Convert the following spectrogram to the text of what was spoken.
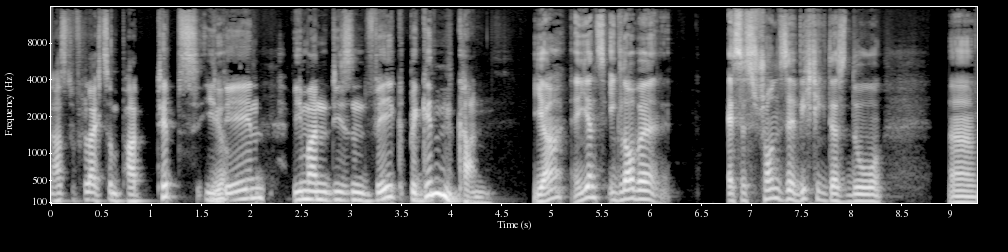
hast du vielleicht so ein paar Tipps, Ideen, ja. wie man diesen Weg beginnen kann? Ja, Jens, ich glaube, es ist schon sehr wichtig, dass du äh,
